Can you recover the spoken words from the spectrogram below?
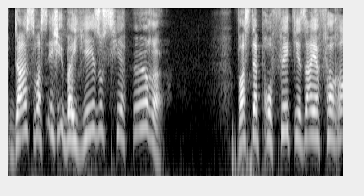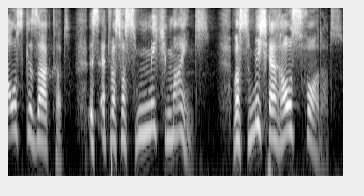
das, was ich über Jesus hier höre, was der Prophet Jesaja vorausgesagt hat, ist etwas, was mich meint, was mich herausfordert.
